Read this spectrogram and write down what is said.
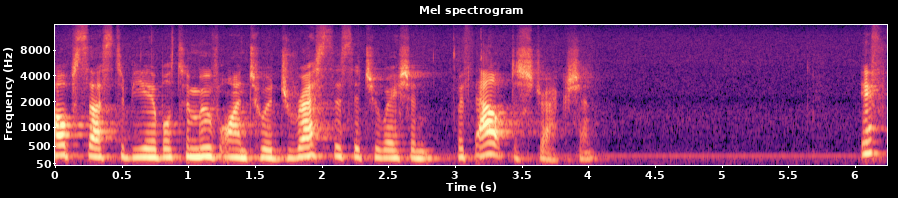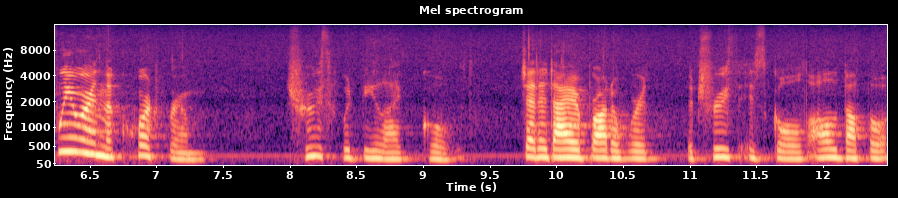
helps us to be able to move on to address the situation without distraction. If we were in the courtroom, truth would be like gold. Jedediah brought a word, the truth is gold, all about the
